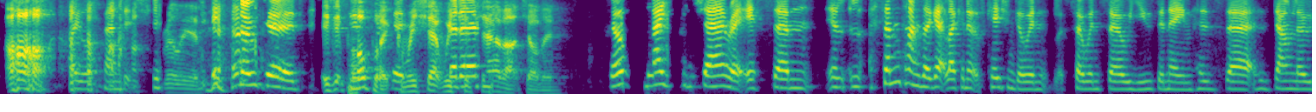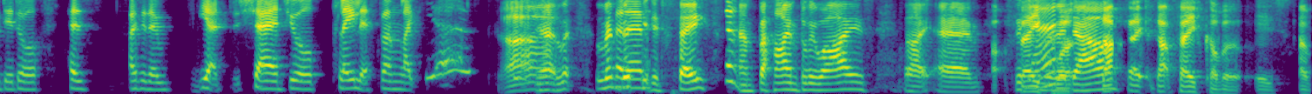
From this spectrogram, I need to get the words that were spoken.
Songs. Oh. I will send it to you. Brilliant. It's so good. Is it public? Can we share? We But, should um, share that, Johnny. No, yeah, you can share it. It's um. it- sometimes I get like a notification going, so and so username has uh, has downloaded or has I don't know, yeah, shared your playlist. I'm like, yes. Ah, yeah, Li- Limp But, Bizkit um, did Faith and Behind Blue Eyes. Like, um, Faith Yeah. work- Down. that Faith, that Faith cover is a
